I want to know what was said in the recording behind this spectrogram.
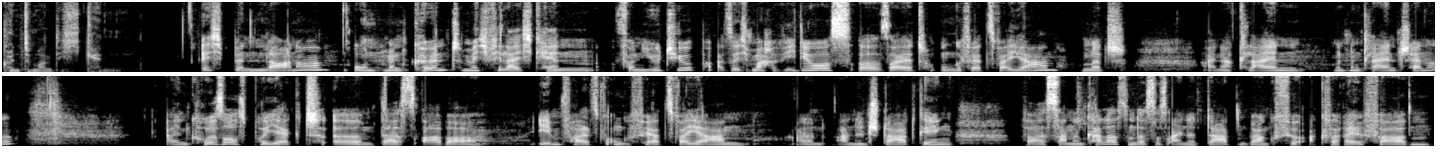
könnte man dich kennen? Ich bin Lana und man könnte mich vielleicht kennen von YouTube. Also ich mache Videos äh, seit ungefähr zwei Jahren mit einer kleinen, mit einem kleinen Channel. Ein größeres Projekt, äh, das aber ebenfalls vor ungefähr zwei Jahren an, an den Start ging, war Sun Colors und das ist eine Datenbank für Aquarellfarben,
